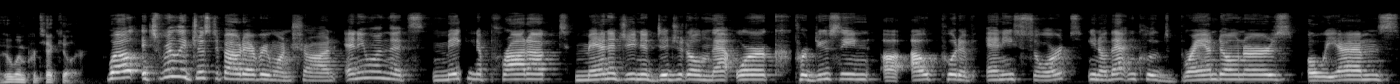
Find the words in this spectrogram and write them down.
who in particular? Well, it's really just about everyone, Sean. Anyone that's making a product, managing a digital network, producing uh, output of any sort, you know, that includes brand owners, OEMs,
